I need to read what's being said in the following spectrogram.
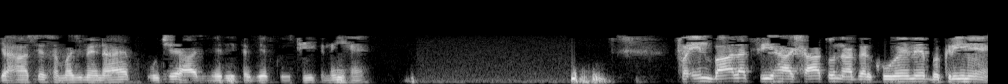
جہاں سے سمجھ میں نہ آئے، پوچھے، آج میری طبیعت کوئی ٹھیک نہیں ہے۔ فعین بالت فی شاتن اگر کنویں میں بکری نے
